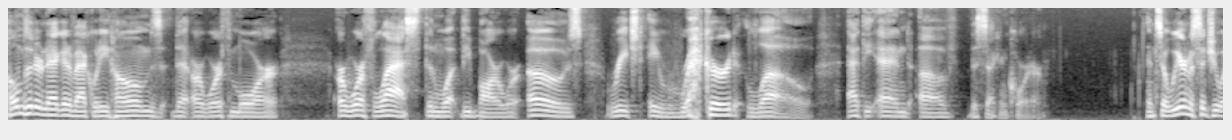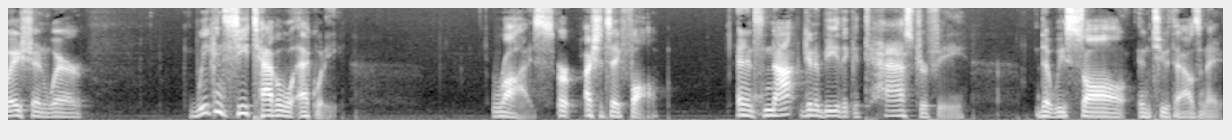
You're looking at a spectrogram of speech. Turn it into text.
homes that are negative equity, homes that are worth more or worth less than what the borrower owes, reached a record low at the end of the second quarter. And so we're in a situation where we can see tappable equity rise, or I should say fall. And it's not going to be the catastrophe that we saw in 2008.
